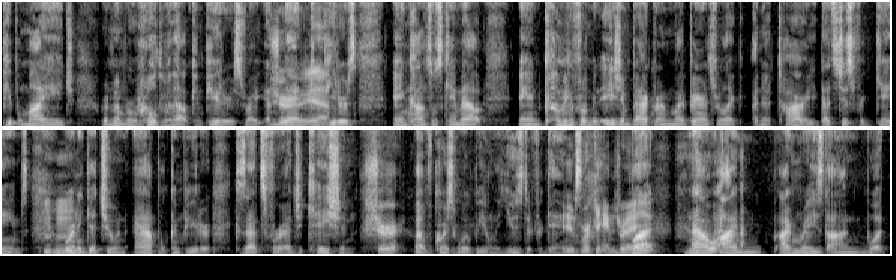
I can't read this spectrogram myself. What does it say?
people my age remember a world without computers, right? And Sure, then yeah. computers and consoles came out. And coming from an Asian background, my parents were like, "An Atari? That's just for games. Mm-hmm. We're going to get you an Apple computer because that's for education." Sure. Of course, we we only used it for games. For games, right? But now I'm I'm raised on what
